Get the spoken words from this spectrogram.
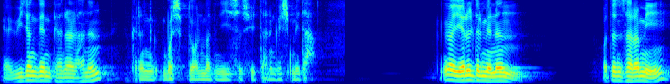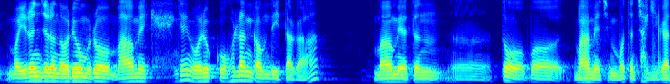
그러니까 위장된 변화를 하는 그런 모습도 얼마든지 있을 수 있다는 것입니다. 그러니까 예를 들면은 어떤 사람이 뭐 이런저런 어려움으로 마음에 굉장히 어렵고 혼란 가운데 있다가 마음의 어떤 어, 또 뭐 마음에 지금 어떤 자기가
